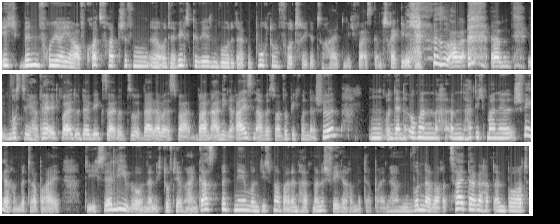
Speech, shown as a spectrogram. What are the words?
Ich bin früher ja auf Kreuzfahrtschiffen äh, unterwegs gewesen, wurde da gebucht, um Vorträge zu halten. Ich weiß, ganz schrecklich, so, aber ähm, musste ja weltweit unterwegs sein und so. Nein, aber es war, waren einige Reisen, aber es war wirklich wunderschön. Mm, und dann irgendwann ähm, hatte ich meine Schwägerin mit dabei, die ich sehr liebe. Und dann ich durfte ja immer einen Gast mitnehmen und diesmal war dann halt meine Schwägerin mit dabei. Wir haben eine wunderbare Zeit da gehabt an Bord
